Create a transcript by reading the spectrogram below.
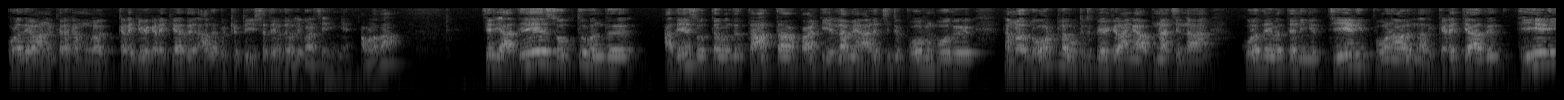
குலதெய்வ அனுக்கிரகம் உங்களுக்கு கிடைக்கவே கிடைக்காது. அதை விட்டுட்டு இஷ்ட தெய்வத்தை வழிபாடு செய்யுங்க. அவ்வளோதான் சரி அதே சொத்து வந்து அதே சொத்தை வந்து தாத்தா பாட்டி எல்லாமே அழிச்சிட்டு போகும்போது நம்மளை ரோட்டில் விட்டுட்டு போயிருக்கிறாங்க அப்படின்னாச்சுன்னா குலதெய்வத்தை நீங்கள் தேடி போனாலும் அது கிடைக்காது. தேடி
